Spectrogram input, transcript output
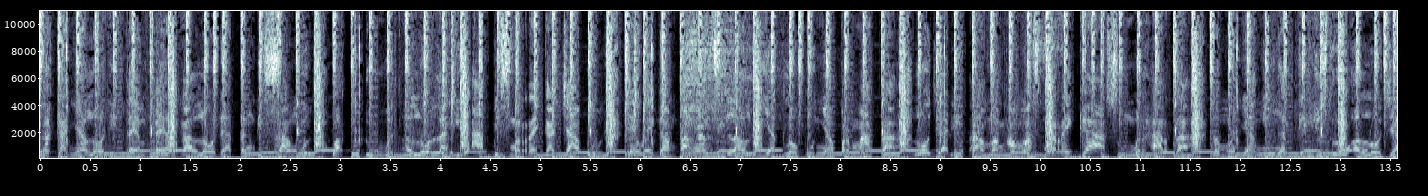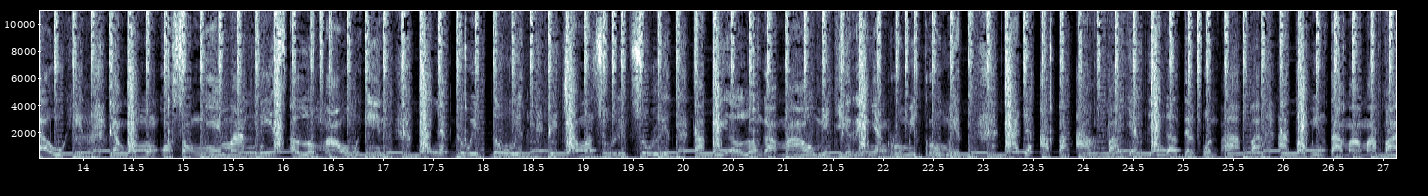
makanya lo ditempel kalau datang disambut waktu dulu pikirin yang rumit-rumit. Ada apa-apa yang tinggal telepon papa Atau minta mama pak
